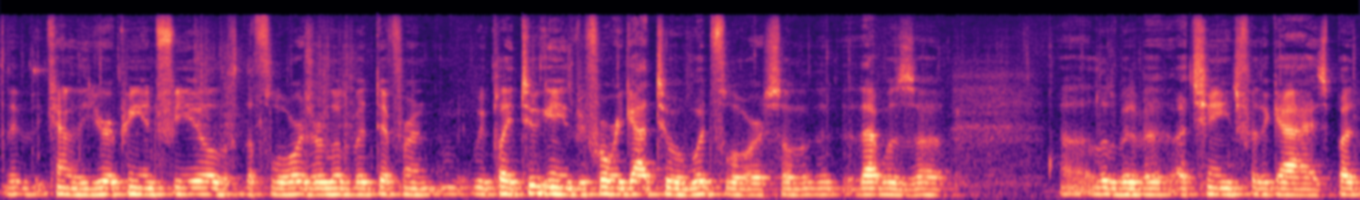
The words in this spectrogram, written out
the, the kind of the European feel. The floors are a little bit different. We played two games before we got to a wood floor, so th- that was uh, a little bit of a, a change for the guys. But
